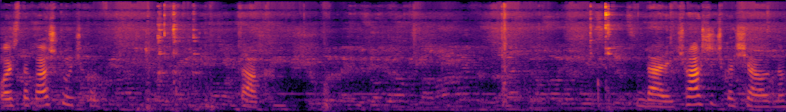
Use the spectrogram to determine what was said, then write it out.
Ось така штучка. Так. Далі чашечка ще одна.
